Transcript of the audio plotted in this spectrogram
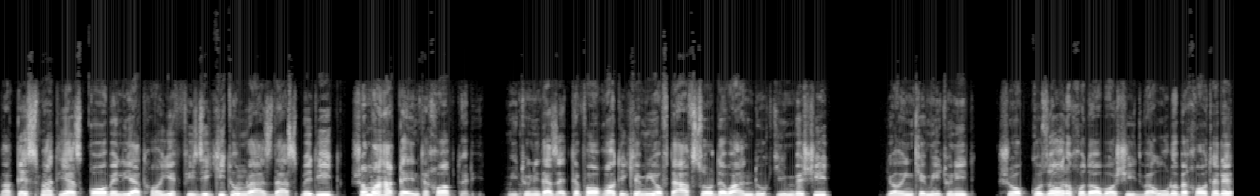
و قسمتی از قابلیت های فیزیکیتون رو از دست بدید شما حق انتخاب دارید می‌تونید از اتفاقاتی که میفته افسرده و اندوهگین بشید یا اینکه می‌تونید شکرگزار خدا باشید و او رو به خاطر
